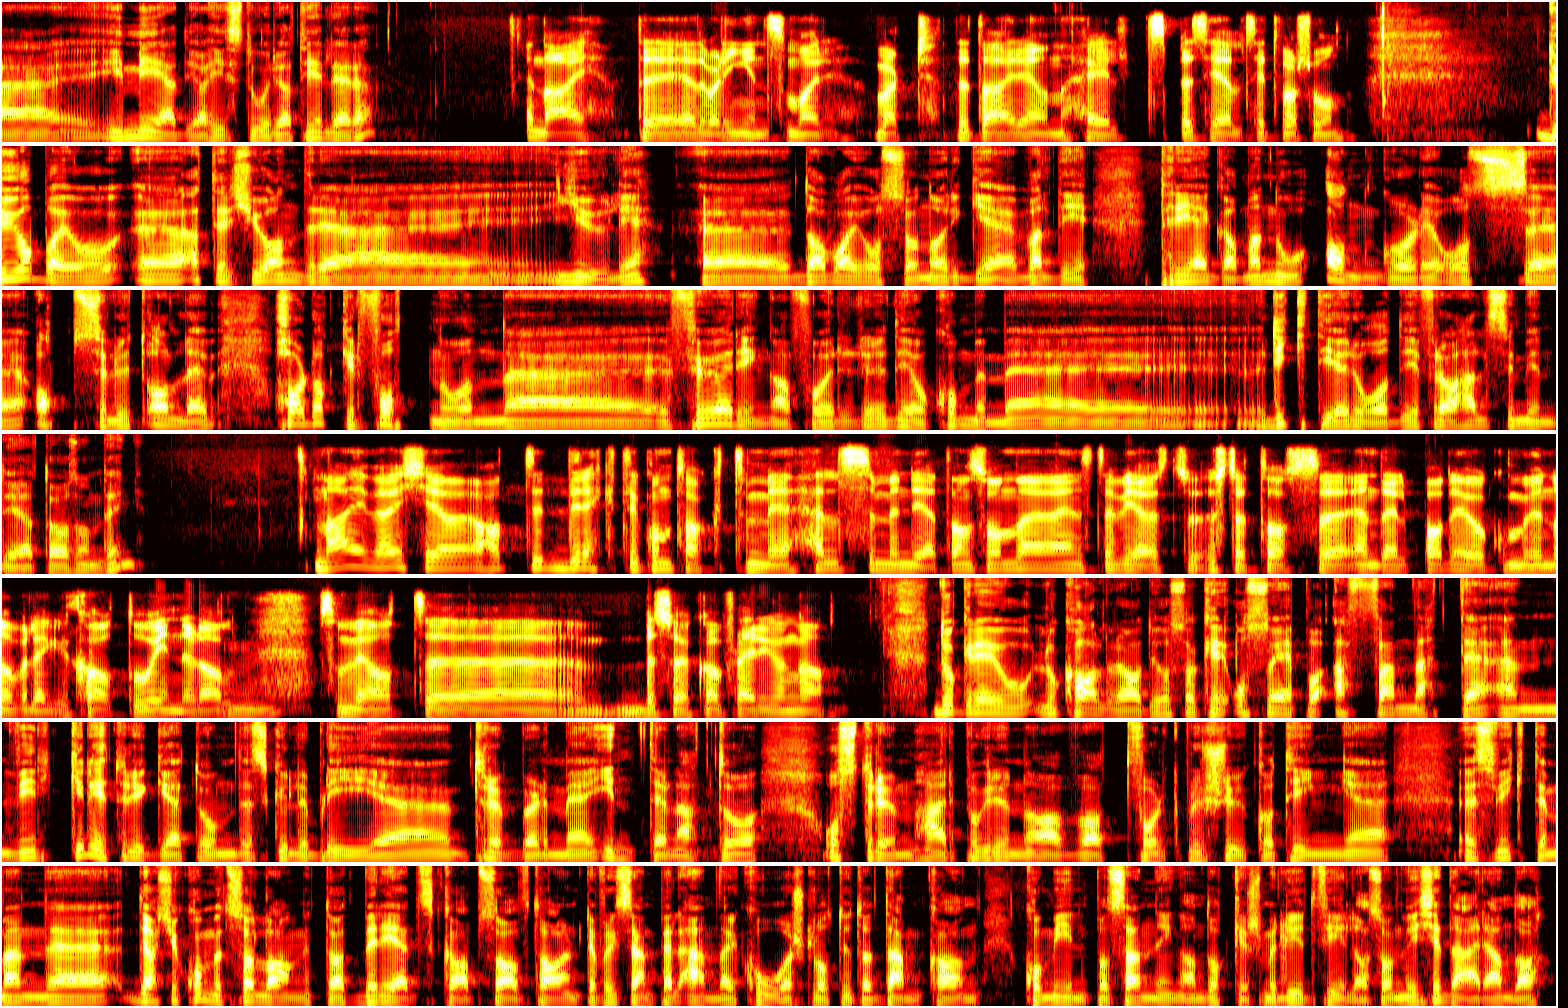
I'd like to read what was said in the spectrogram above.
i mediehistoria tidligere? Nei, det er det vel ingen som har vært. Dette er en helt spesiell situasjon. Du jobba jo eh, etter 22. juli da var jo også Norge veldig prega, men nå angår det oss eh, absolutt alle. Har dere fått noen eh, føringer for det å komme med riktige råd fra helsemyndigheter og sånne ting? Nei, vi har ikke hatt direkte kontakt med helsemyndighetene. Sånn, det eneste vi har støttet oss en del på, det er jo kommuneoverlege Cato Innerdal, mm. som vi har hatt besøk av flere ganger. Dere er jo lokalradio, så dere også er på FM-nettet. En virkelig trygghet om det skulle bli eh, trøbbel med internett og, og strøm her pga. at folk blir syke og ting eh, svikter. Men eh, det har ikke kommet så langt at beredskapsavtalen til f.eks. NRK har slått ut at de kan komme inn på sendingene deres med lydfiler. Sånn, vi er ikke der ennå.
